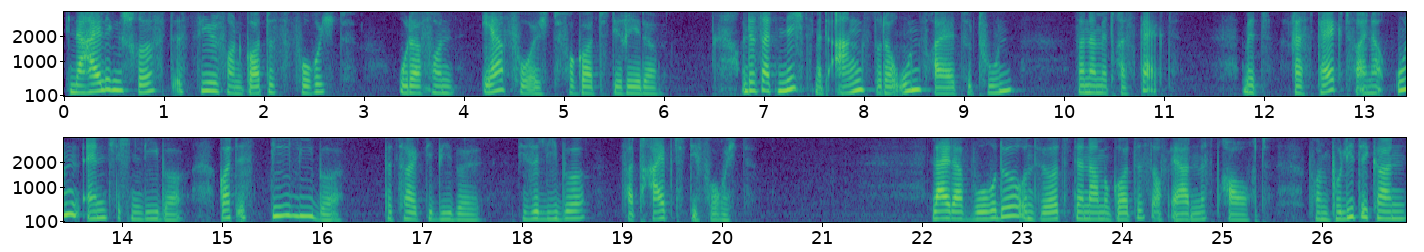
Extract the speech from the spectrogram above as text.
In der Heiligen Schrift ist viel von Gottesfurcht oder von Ehrfurcht vor Gott die Rede. Und das hat nichts mit Angst oder Unfreiheit zu tun, sondern mit Respekt. Mit Respekt vor einer unendlichen Liebe. Gott ist die Liebe, bezeugt die Bibel. Diese Liebe vertreibt die Furcht. Leider wurde und wird der Name Gottes auf Erden missbraucht. Von Politikern,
